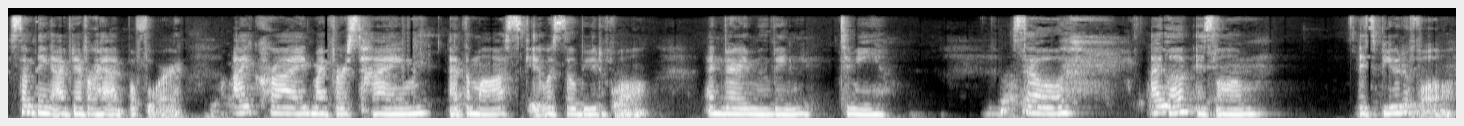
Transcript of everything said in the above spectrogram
something I've never had before. I cried my first time at the mosque. It was so beautiful and very moving to me. So I love Islam. It's beautiful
